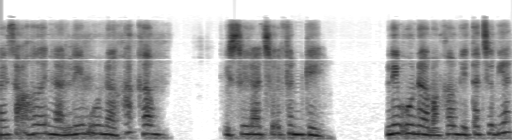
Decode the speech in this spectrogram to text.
nói rõ hơn là lim un khác không? Thì suy ra chuỗi phân kỳ. Lim un bằng không thì ta chưa biết.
